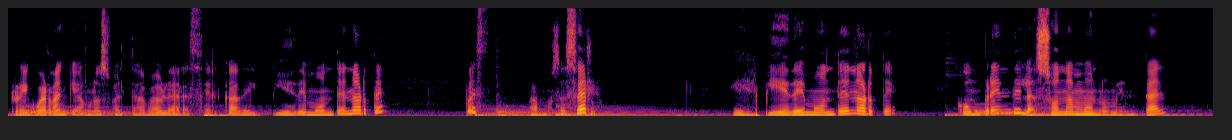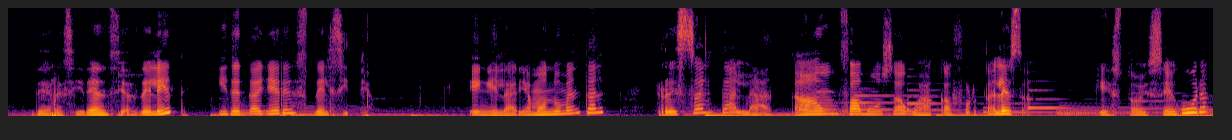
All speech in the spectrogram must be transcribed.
¿Recuerdan que aún nos faltaba hablar acerca del pie de Monte Norte? Pues vamos a hacerlo. El pie de Monte Norte comprende la zona monumental de residencias de elite y de talleres del sitio. En el área monumental resalta la tan famosa Huaca Fortaleza, que estoy segura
